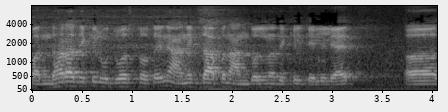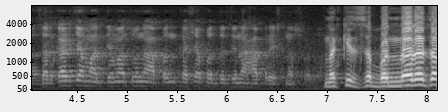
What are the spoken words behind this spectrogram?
बंधारा देखील उद्ध्वस्त होतोय आणि अनेकदा आपण आंदोलनं देखील केलेली आहेत. सरकारच्या माध्यमातून आपण कशा पद्धतीनं हा प्रश्न सोडवा नक्कीच. बंधाऱ्याचा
